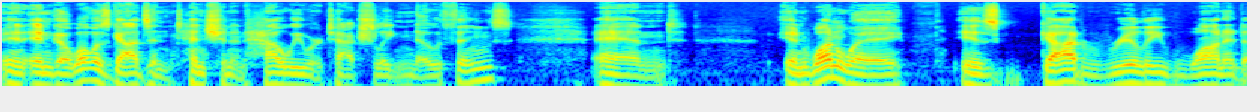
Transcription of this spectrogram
and, and go, what was God's intention and how we were to actually know things? And in one way, is God really wanted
